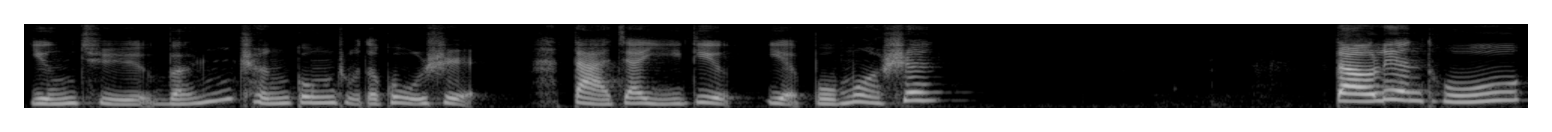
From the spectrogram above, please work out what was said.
迎娶文成公主的故事，大家一定也不陌生。捣练图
